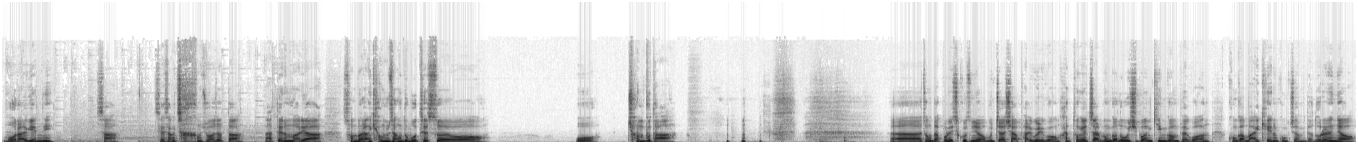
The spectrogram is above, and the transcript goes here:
뭘 알겠니? 4. 세상 참 좋아졌다. 나 때는 말이야. 선배랑 겸상도 못했어요. 5. 전부 다. 아, 정답 보내실 곳은요. 문자 샵 8910. 한 통에 짧은 건 50원, 긴 건 100원. 콩과 마이크에는 공짜입니다. 노래는요.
